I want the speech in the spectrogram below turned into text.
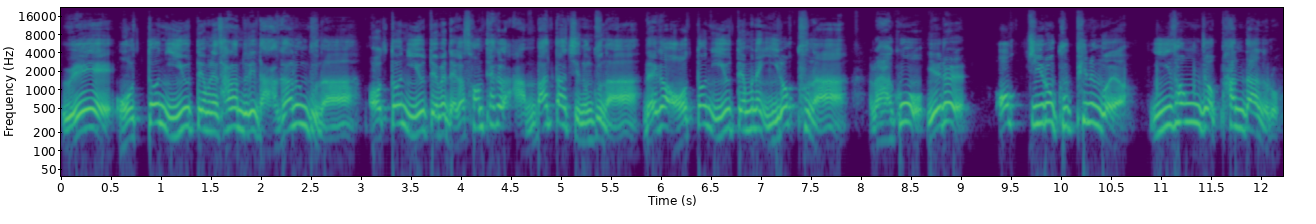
왜 어떤 이유 때문에 사람들이 나가는구나. 어떤 이유 때문에 내가 선택을 안 받아지는구나. 내가 어떤 이유 때문에 이렇구나. 라고 얘를 억지로 굽히는 거예요. 이성적 판단으로.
